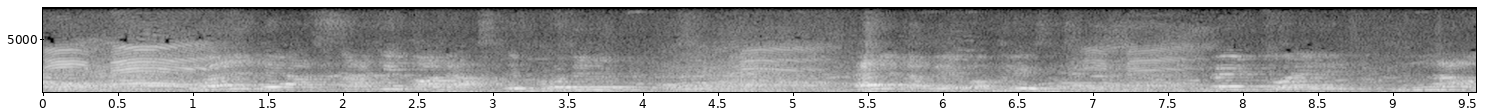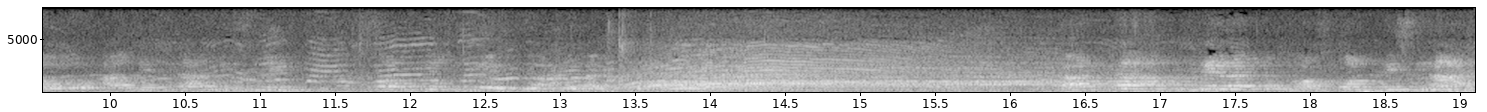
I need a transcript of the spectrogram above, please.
Amen. When they are sacking others, they promoting you. In the name of Jesus. Amen. Between now and the time you sleep, something great in your life. That that miracle must come this night.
